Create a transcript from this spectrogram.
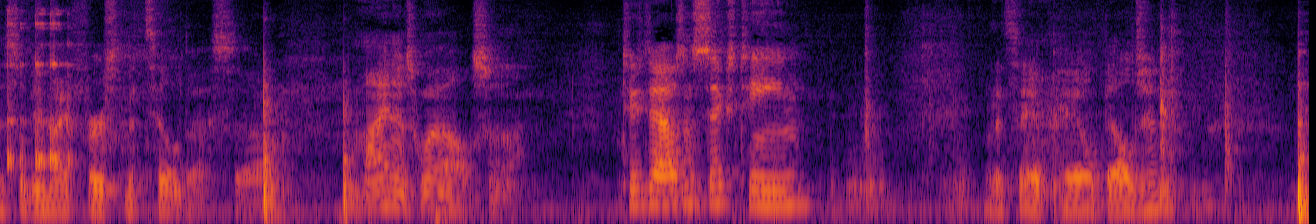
This will be my first Matilda, so Mine as well, so 2016. would it say a pale Belgian? So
